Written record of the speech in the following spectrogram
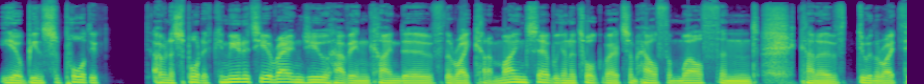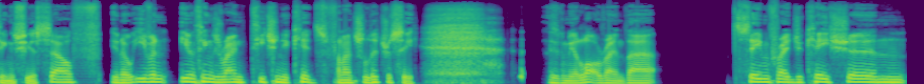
you know, being supportive. Having a supportive community around you, having kind of the right kind of mindset. We're going to talk about some health and wealth and kind of doing the right things for yourself. You know, even even things around teaching your kids financial literacy. There's going to be a lot around that. Same for education,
